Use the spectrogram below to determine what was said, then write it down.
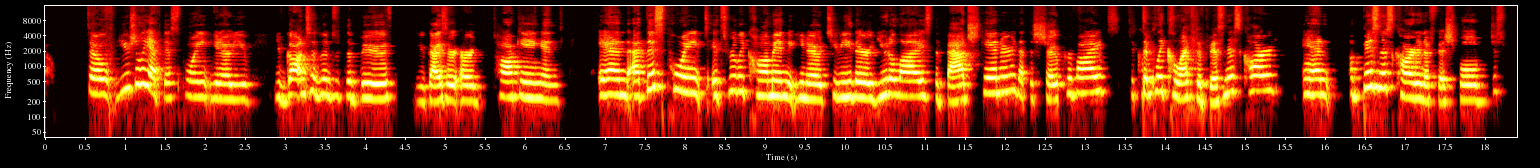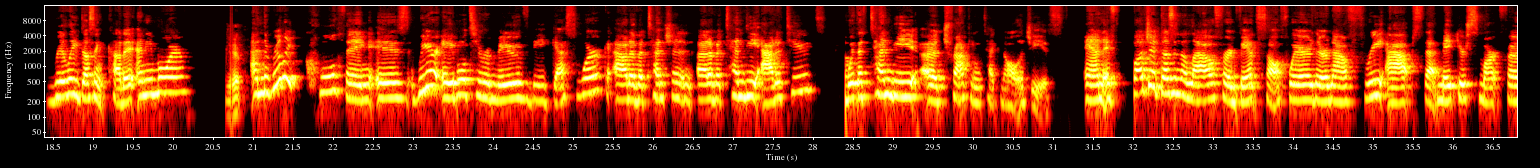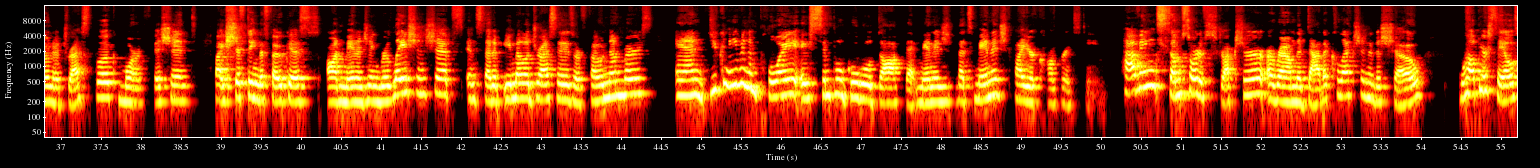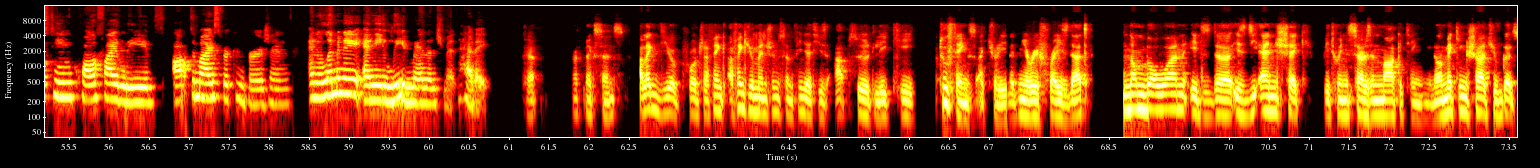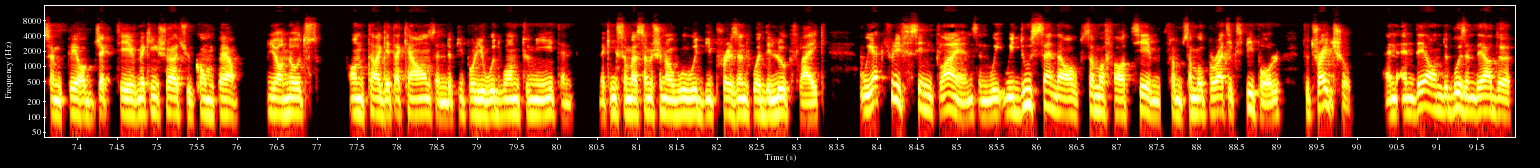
So usually at this point, you know, you've you've gotten to the, the booth, you guys are, are talking and and at this point, it's really common, you know, to either utilize the badge scanner that the show provides to simply collect a business card. And a business card in a fishbowl just really doesn't cut it anymore. Yep. And the really cool thing is we are able to remove the guesswork out of attention out of attendee attitudes with attendee uh, tracking technologies. And if budget doesn't allow for advanced software, there are now free apps that make your smartphone address book more efficient by shifting the focus on managing relationships instead of email addresses or phone numbers. And you can even employ a simple Google Doc that manage, that's managed by your conference team. Having some sort of structure around the data collection at a show will help your sales team qualify leads, optimize for conversions, and eliminate any lead management headache. Okay, that makes sense. I like the approach. I think I think you mentioned something that is absolutely key. Two things actually. Let me rephrase that. Number one, it's the is the end check between sales and marketing. You know, making sure that you've got some clear objective, making sure that you compare your notes on target accounts and the people you would want to meet and making some assumption on who would be present, what they look like, we actually seen clients and we, we do send our some of our team from some operatix people to trade show. And and they are on the booth and they are the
